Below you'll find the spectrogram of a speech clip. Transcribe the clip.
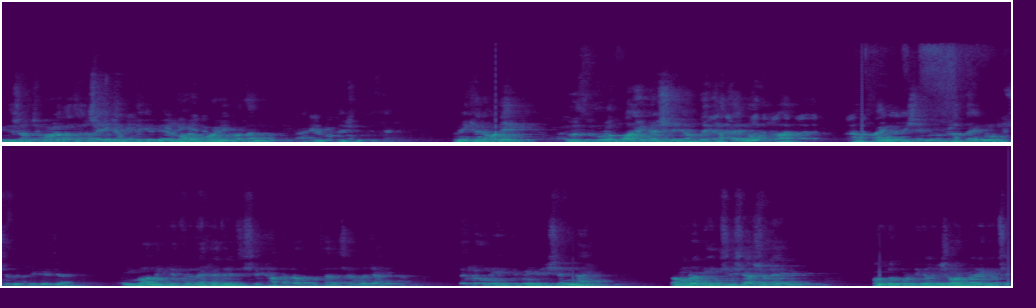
কিন্তু সবচেয়ে বড় কথা হচ্ছে এখান থেকে বের হওয়ার পরে গতানুগতিক, আগের মতোই শুনতে থাকে। মানে এখানে অনেক গুরুত্বপূর্ণ পয়েন্ট আসে, আমাদের খাতায় নোট হয় ফাইনালি সেগুলো খাতায় নোট হিসেবে থেকে যায়। কিংবা অনেক ক্ষেত্রে দেখা যায় যে সে খাতাটাও কোথায় আছে আমরা জানি না। সেগুলো কোনো ইমপ্লিমেন্টেশন নাই আমরা দিন শেষে আসলে অন্তর্বর্তীকালীন সরকারের কাছে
